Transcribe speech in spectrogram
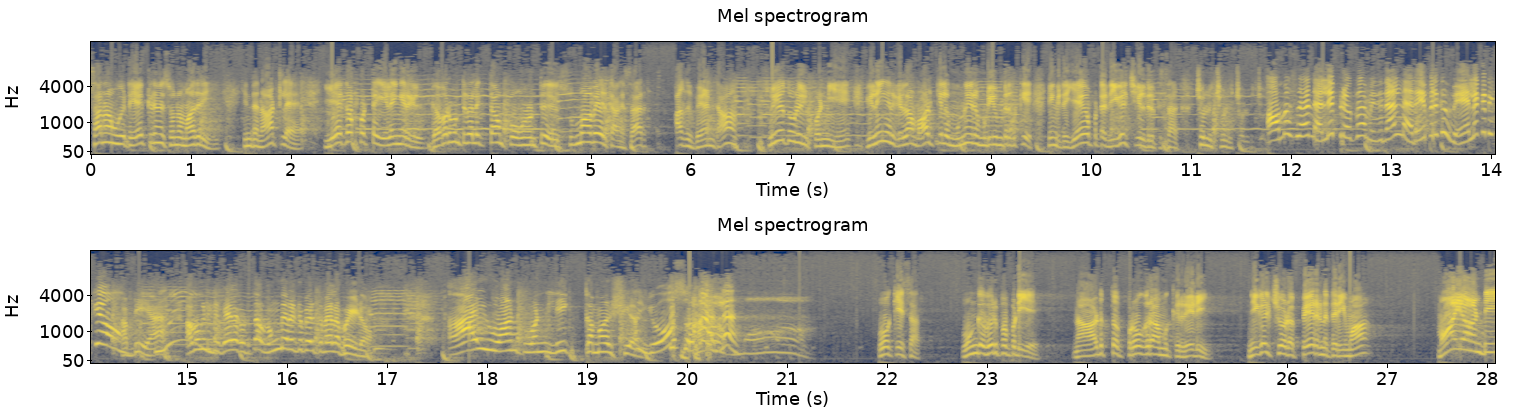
சார் நான் உங்ககிட்ட ஏற்கனவே சொன்ன மாதிரி இந்த நாட்டுல ஏகப்பட்ட இளைஞர்கள் கவர்மெண்ட் வேலைக்கு தான் போகணும்ட்டு சும்மாவே இருக்காங்க சார். அது வேண்டாம். சுயதொழில் பண்ணி இளைஞர்கள் எல்லாம் வாழ்க்கையில முன்னேற முடியும்ன்றதுக்கு எங்கிட்ட ஏகப்பட்ட நிகழ்ச்சிகள் இருக்கு சார். சொல்லு சொல்லு சொல்லு சொல்லு. ஆமா சார் நல்ல ப்ரோக்ராம் இதனால நிறைய பேருக்கு வேலை கிடைக்கும். அப்படியா? அவங்களுக்கு வேலை கொடுத்தா உங்க ரெண்டு பேருக்கு வேலை போயிடும். ஐ வாண்ட் ஒன்லி கமர்ஷியல் ஐயோ சொல்றல ஓகே சார். உங்க விருப்பப்படியே நான் அடுத்த ப்ரோக்ராமுக்கு ரெடி நிகழ்ச்சியோட பேர் என்ன தெரியுமா? மாயாண்டி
